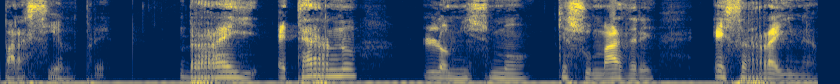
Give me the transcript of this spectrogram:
para siempre. Rey eterno, lo mismo que su madre es reina.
